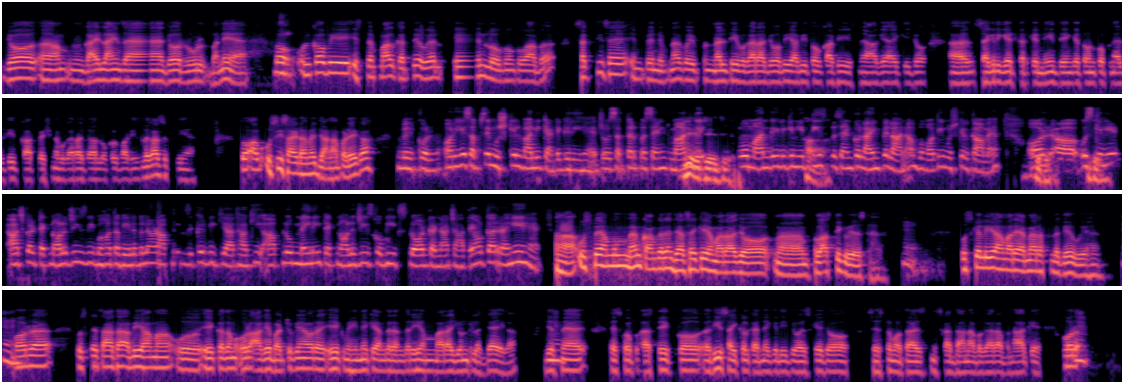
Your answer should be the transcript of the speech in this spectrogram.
जो हम गाइडलाइंस हैं जो रूल बने हैं तो उनको भी इस्तेमाल करते हुए इन लोगों को अब सख्ती से इन पे निपटना कोई पेनल्टी वगैरह जो भी अभी तो काफ़ी इसमें आ गया है कि जो सेग्रीगेट करके नहीं देंगे तो उनको पेनल्टी कारपोरेशन वगैरह जो लोकल बॉडीज लगा सकती हैं। तो अब उसी साइड हमें जाना पड़ेगा। बिल्कुल और ये सबसे मुश्किल वाली कैटेगरी है जो सत्तर परसेंट मान जी, गई जी, जी. वो मान गई लेकिन ये तीस हाँ. परसेंट को लाइन पे लाना बहुत ही मुश्किल काम है और आ, उसके लिए आजकल टेक्नोलॉजीज़ भी बहुत अवेलेबल है और आपने ज़िक्र भी किया था कि आप लोग नई नई टेक्नोलॉजीज़ को भी एक्सप्लोर करना चाहते हैं और कर रहे हैं हाँ उस पर हम मैम काम कर रहे हैं जैसे कि हमारा जो प्लास्टिक वेस्ट है। उसके लिए हमारे एमआरएफ लगे हुए हैं। और उसके साथ अभी हम एक कदम और आगे बढ़ चुके हैं और एक महीने के अंदर अंदर ही हमारा यूनिट लग जाएगा जिसमें इसको प्लास्टिक को रिसाइकल करने के लिए जो इसके जो सिस्टम होता है इसका दाना वगैरह बना के और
